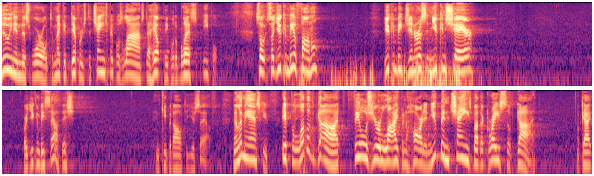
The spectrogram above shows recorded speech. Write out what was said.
doing in this world to make a difference, to change people's lives, to help people, to bless people. So, so you can be a funnel. You can be generous and you can share. Or you can be selfish and keep it all to yourself. Now, let me ask you if the love of God fills your life and heart and you've been changed by the grace of God, okay,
